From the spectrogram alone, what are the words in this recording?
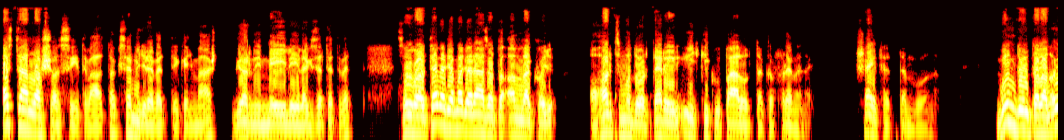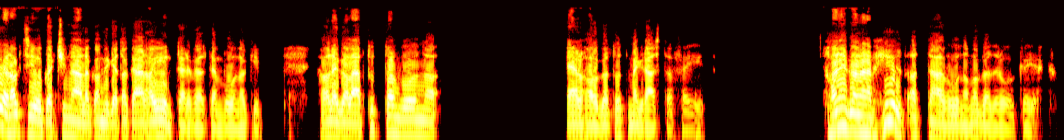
Aztán lassan szétváltak, szemügyre vették egymást, Görni mély lélegzetet vett, szóval te vagy a magyarázata annak, hogy a harcmodor terén így kikupálódtak a fremenek. Sejthettem volna. Minduntalan olyan akciókat csinálnak, amiket akárha én terveltem volna ki. Ha legalább tudtam volna, elhallgatott, megrázta a fejét. Ha legalább hírt adtál volna magadról, kölyek.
